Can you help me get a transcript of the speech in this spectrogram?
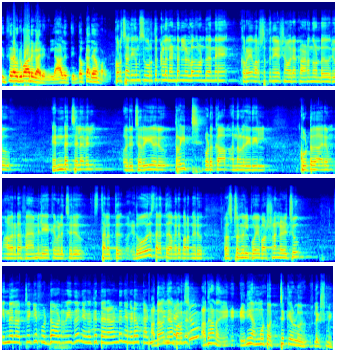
ഇത്തരം ഒരുപാട് കാര്യങ്ങൾ ലാളിത്യം ഇതൊക്കെ അദ്ദേഹം പറഞ്ഞു. കുറച്ചധികം സുഹൃത്തുക്കൾ ലണ്ടനിലുള്ളത് കൊണ്ട് തന്നെ കുറേ വർഷത്തിന് ശേഷം അവരെ കാണുന്നുണ്ട്. ഒരു എന്റെ ചിലവിൽ ഒരു ചെറിയൊരു ട്രീറ്റ് കൊടുക്കാം എന്നുള്ള രീതിയിൽ കൂട്ടുകാരും അവരുടെ ഫാമിലിയൊക്കെ വിളിച്ചൊരു സ്ഥലത്ത് ഏതോ ഒരു സ്ഥലത്ത് അവർ പറഞ്ഞൊരു റെസ്റ്റോറന്റിൽ പോയി ഭക്ഷണം കഴിച്ചു. ഇന്നലെ ഒറ്റയ്ക്ക് ഫുഡ് ഓർഡർ ചെയ്ത് ഞങ്ങൾക്ക് തരാണ്ട് ഞങ്ങളുടെ അതാ ഞാൻ പറഞ്ഞു അതാണ്. ഇനി അങ്ങോട്ട് ഒറ്റയ്ക്കേ ഉള്ളൂ ലക്ഷ്മി.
